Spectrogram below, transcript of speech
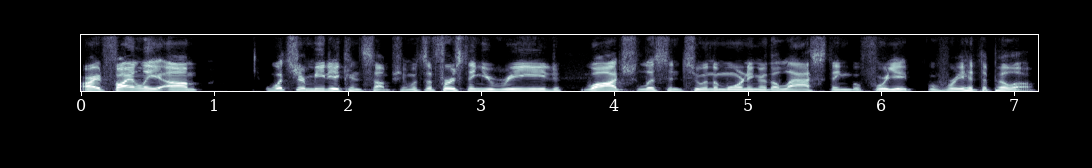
All right. Finally, um, what's your media consumption? What's the first thing you read, watch, listen to in the morning, or the last thing before you before you hit the pillow?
